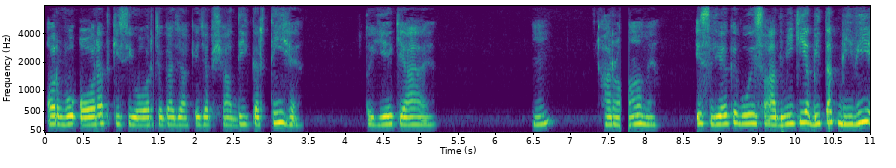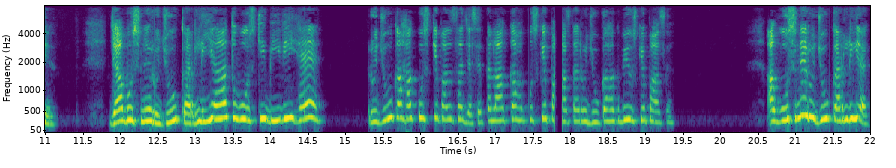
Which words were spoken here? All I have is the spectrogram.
اور وہ عورت کسی اور جگہ جا کے جب شادی کرتی ہے، تو یہ کیا ہے؟ حرام ہے۔ اس لیے کہ وہ اس آدمی کی ابھی تک بیوی ہے۔ جب اس نے رجوع کر لیا تو وہ اس کی بیوی ہے۔ رجوع کا حق اس کے پاس تھا، جیسے طلاق کا حق اس کے پاس تھا، رجوع کا حق بھی اس کے پاس ہے۔ اب اس نے رجوع کر لیا ہے۔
